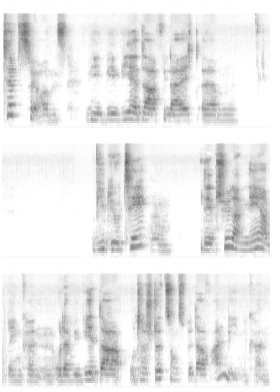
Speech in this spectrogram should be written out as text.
Tipps für uns, wie, wie wir da vielleicht ähm, Bibliotheken den Schülern näher bringen könnten oder wie wir da Unterstützungsbedarf anbieten können?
